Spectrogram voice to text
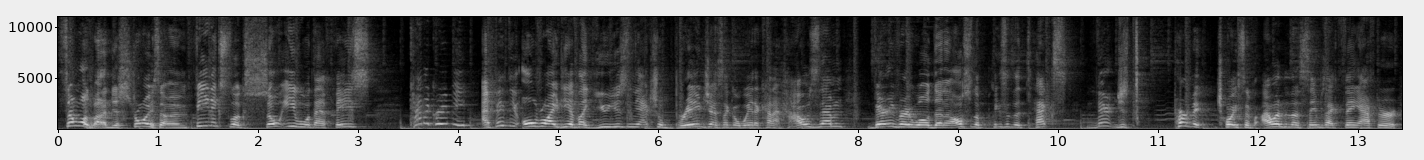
someone's about to destroy something. Phoenix looks so evil with that face kind of creepy. I think the overall idea of like you using the actual bridge as like a way to kind of house them, very, very well done. And also the place of the text, they're just perfect choice of, I would have done the same exact thing after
